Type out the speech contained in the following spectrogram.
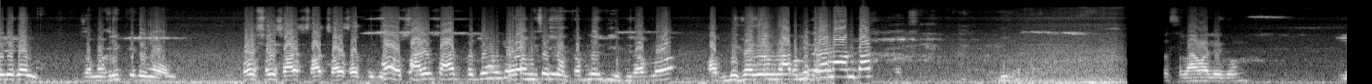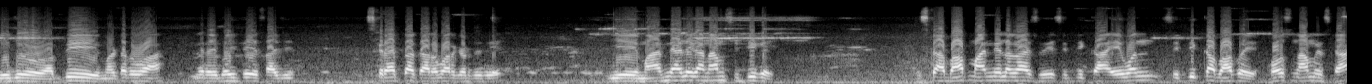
बजे का अच्छा मगरिब के टाइम हुआ? और सात सात साढ़े सात बजे। हाँ साढ़े सात बजे होंगे फिर आप दी फिर आप लोग? अब लिख रहे हैं आप लिख रहे हैं ना उनका? अस्सलाम वालेकुम ये जो अभी मटर हुआ मेरे भाई थे साजिद स्क्रैप का कारोबार करते थे। ये मारने वाले का नाम सिद्दीक है। इसका बाप मारने लगा है सुहे सिद्दीक का। एवन सिद्दीक का बाप है कौस नाम है इसका।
